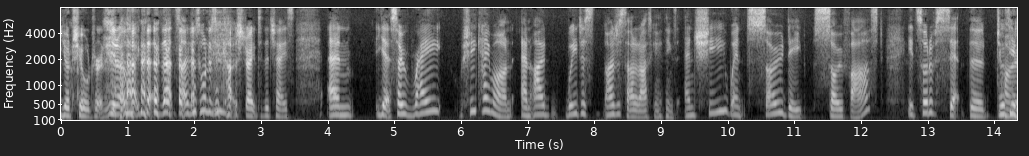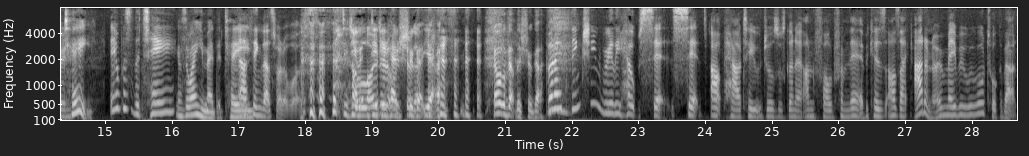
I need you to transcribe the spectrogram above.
your children? You know, like that, that's, I just wanted to cut straight to the chase. And yeah, so Rae, she came on and I, we just, I just started asking her things and she went so deep so fast. It sort of set the It was your tea. It was the tea. It was the way you made the tea. I think that's what it was. did you, did you have sugar? sugar. Yeah. All about the sugar. But I think she really helped set set up how Tea with Jules was going to unfold from there because I was like, I don't know, maybe we will talk about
